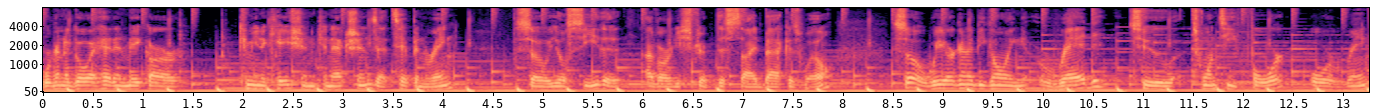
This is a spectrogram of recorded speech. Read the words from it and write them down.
we're gonna go ahead and make our communication connections at tip and ring. So you'll see that I've already stripped this side back as well. So we are gonna be going red to 24 or ring.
